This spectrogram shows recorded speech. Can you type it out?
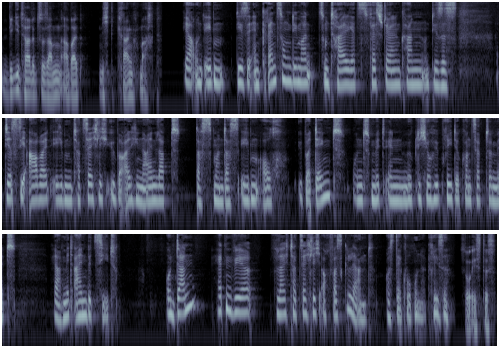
digitale Zusammenarbeit nicht krank macht. Ja, und eben diese Entgrenzung, die man zum Teil jetzt feststellen kann und dieses, dass die Arbeit eben tatsächlich überall hineinlappt, dass man das eben auch überdenkt und mit in mögliche hybride Konzepte mit ja, mit einbezieht. Und dann hätten wir vielleicht tatsächlich auch was gelernt aus der Corona-Krise. So ist es.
